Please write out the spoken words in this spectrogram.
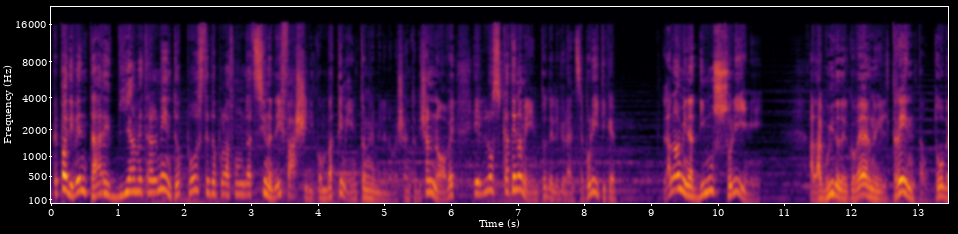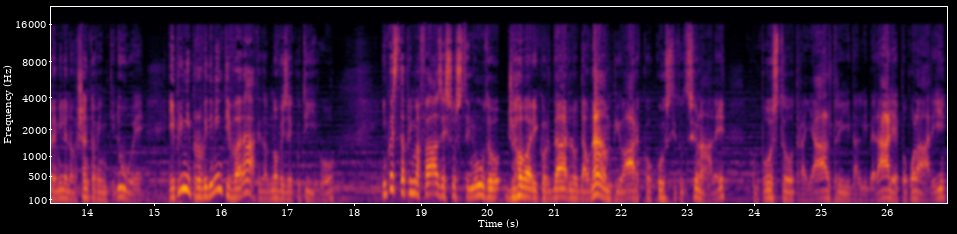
per poi diventare diametralmente opposte dopo la fondazione dei fasci di combattimento nel 1919 e lo scatenamento delle violenze politiche. La nomina di Mussolini alla guida del governo il 30 ottobre 1922 e i primi provvedimenti varati dal nuovo esecutivo in questa prima fase sostenuto, giova a ricordarlo, da un ampio arco costituzionale, composto tra gli altri da liberali e popolari,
